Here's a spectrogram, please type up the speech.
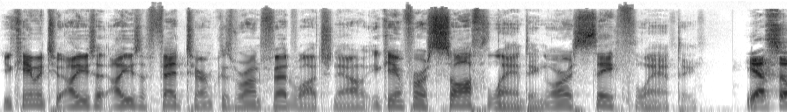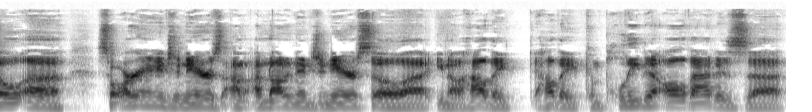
you came into. I'll use a, I'll use a Fed term because we're on Fed watch now. You came for a soft landing or a safe landing. Yeah, so uh, so our engineers, I'm, I'm, not an engineer, so uh, you know how they how they completed all that is uh,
